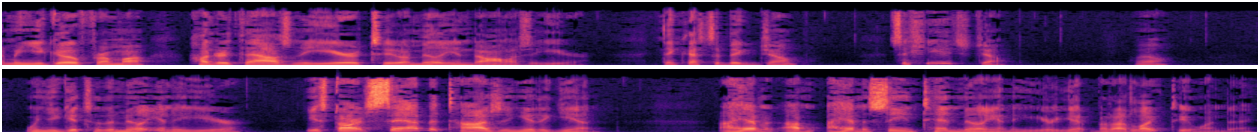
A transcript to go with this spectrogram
I mean, you go from a hundred thousand a year to a million dollars a year. Think that's a big jump? It's a huge jump. Well, when you get to the million a year, you start sabotaging it again. I haven't I've, I haven't seen 10 million a year yet, but I'd like to one day.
